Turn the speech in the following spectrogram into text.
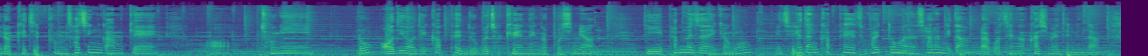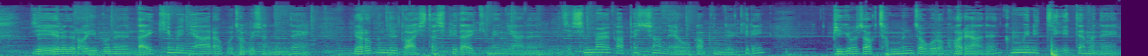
이렇게 제품 사진과 함께 어, 종이로 어디 어디 카페 누구 적혀 있는 걸 보시면 이 판매자의 경우 이제 해당 카페에서 활동하는 사람이다 라고 생각하시면 됩니다. 이제 예를 들어 이분은 나이키 매니아라고 적으셨는데 여러분들도 아시다시피 나이키 매니아는 이제 신발과 패션 애호가 분들끼리 비교적 전문적으로 거래하는 커뮤니티이기 때문에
